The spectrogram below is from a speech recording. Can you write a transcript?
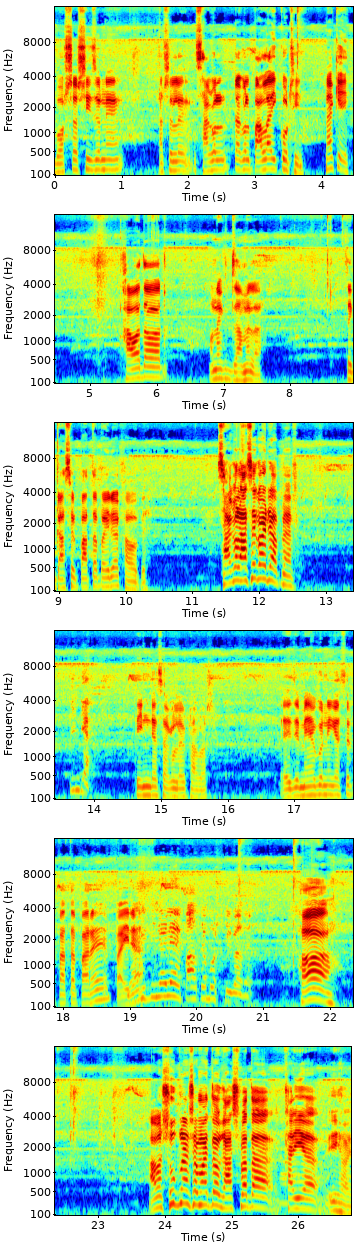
বর্ষার সিজনে আসলে ছাগল টাগল পালাই কঠিন নাকি? খাওয়া দাওয়ার অনেক ঝামেলা যে গাছের পাতা পাইরা খাওয়াবে। ছাগল আছে কয়টা আপনার? তিনটা। তিনটা ছাগলের খাবার। এই যে মেহগনি গাছের পাতা পারে পাইরা। হ। আবার শুকনার সময় তো ঘাস পাতা খাইয়া ই হয়।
